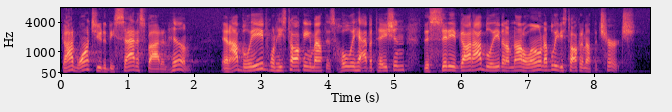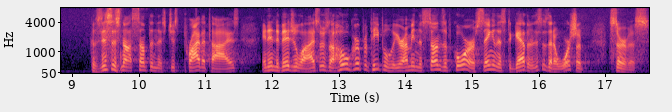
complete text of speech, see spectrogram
God wants you to be satisfied in Him. And I believe when He's talking about this holy habitation, this city of God, I believe, and I'm not alone, I believe He's talking about the church. Because this is not something that's just privatized and individualized. There's a whole group of people here. I mean, the sons of Korah are singing this together. This is at a worship service.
